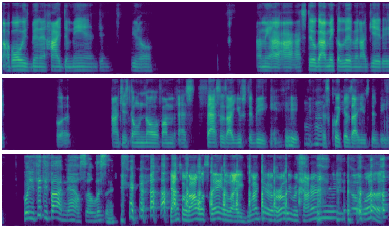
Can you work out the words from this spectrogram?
I've always been in high demand, and you know, I mean, I I, I still gotta make a living. I get it, but I just don't know if I'm as fast as I used to be, mm-hmm. as quick as I used to be. Well, you're 55 now, so listen. That's what I was saying. Like, do I get an early retirement? You know what?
